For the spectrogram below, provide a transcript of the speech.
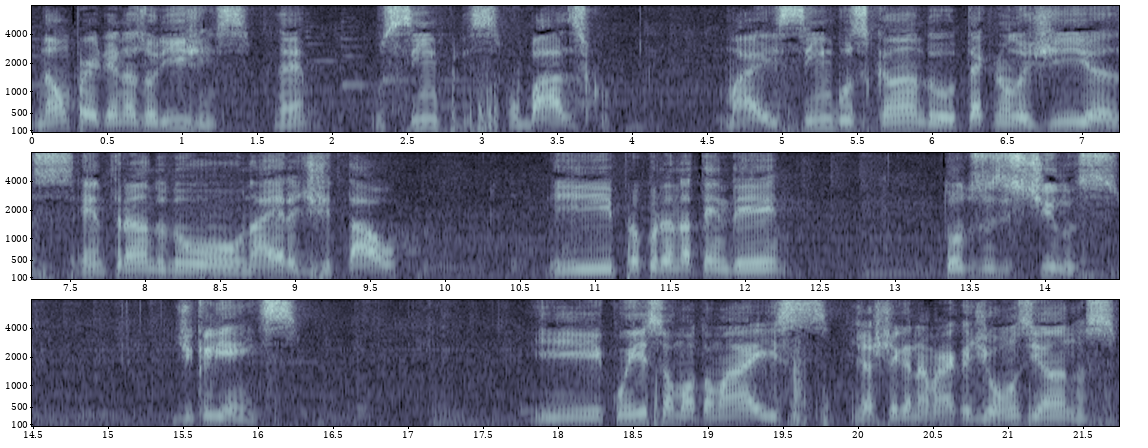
não perdendo as origens, né? O simples, o básico, mas sim buscando tecnologias, entrando no, na era digital e procurando atender todos os estilos de clientes. E com isso a Moto Mais já chega na marca de 11 anos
